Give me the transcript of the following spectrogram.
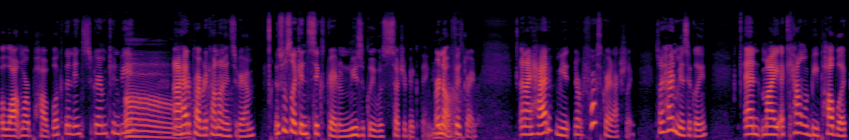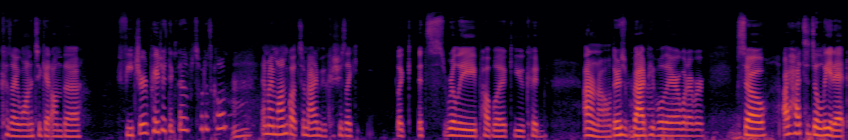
a lot more public than Instagram can be. Oh. and I had a private account on Instagram. This was like in sixth grade when Musical.ly was such a big thing, or no, fifth grade. And I had mu- or fourth grade actually. So I had Musical.ly, and my account would be public because I wanted to get on the featured page. I think that's what it's called. Mhm. And my mom got so mad at me because she's like, like it's really public. You could, I don't know. There's bad people there, whatever. So I had to delete it.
